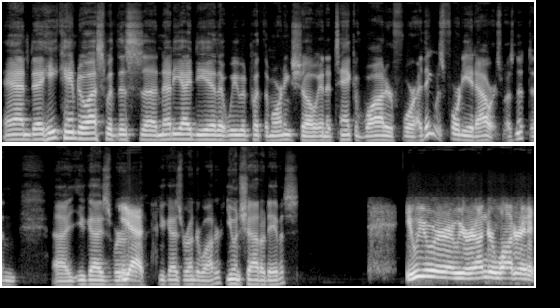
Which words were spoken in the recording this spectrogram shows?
and uh, he came to us with this uh, nutty idea that we would put the morning show in a tank of water for I think it was 48 hours, wasn't it? And uh, you guys were yes. you guys were underwater. You and Shadow Davis. We were we were underwater in a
